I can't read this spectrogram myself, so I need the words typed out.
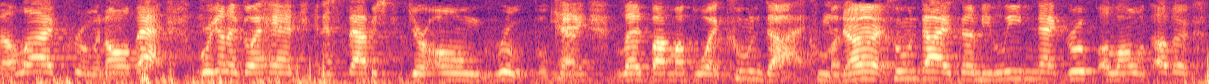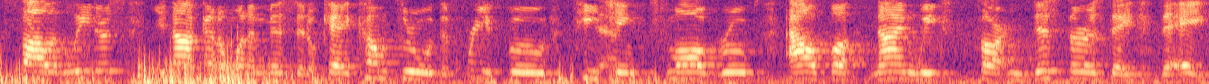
the live crew and all that, we're gonna go ahead and establish your own group, okay? Led by my boy Kundai. Kundai. Kundai is gonna be leading that group along with other solid leaders. You're not gonna wanna miss it, okay? Come through with the free food, teaching, small groups, alpha, nine weeks, starting this Thursday, the 8th.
